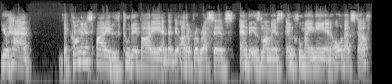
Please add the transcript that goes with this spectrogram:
you had the Communist Party, the Tudeh Party, and then the other progressives and the Islamists and Khomeini and all that stuff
